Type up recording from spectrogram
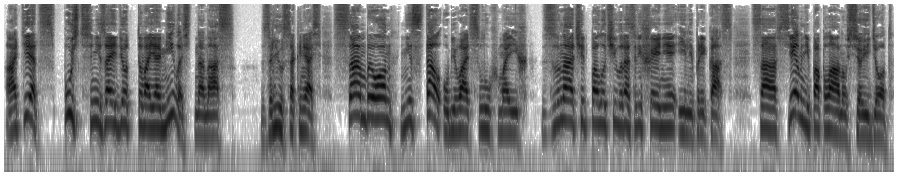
Отец, пусть снизойдет твоя милость на нас. Злился князь. Сам бы он не стал убивать слух моих. Значит, получил разрешение или приказ. Совсем не по плану все идет.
